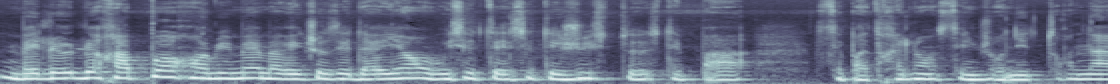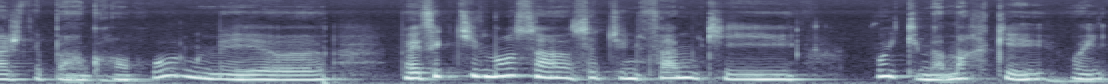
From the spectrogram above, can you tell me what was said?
mais le, rapport en lui-même avec José Dayan, oui, c'était, c'était juste, c'était pas, c'était pas très long, c'était une journée de tournage, c'était pas un grand rôle, mais, euh, effectivement, ça, c'est une femme qui, oui, qui m'a marqué, oui,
